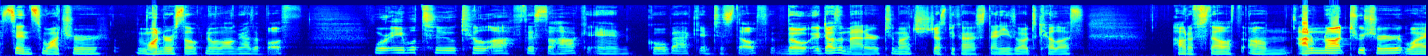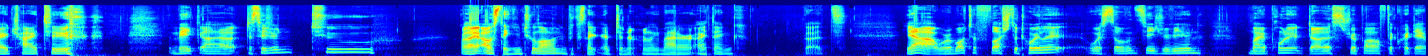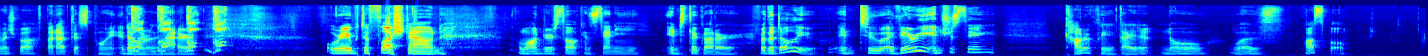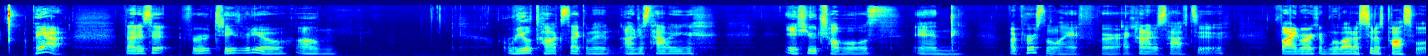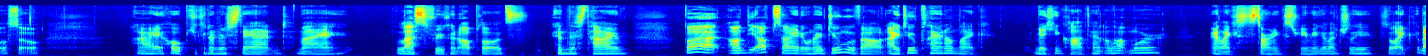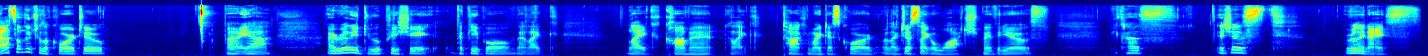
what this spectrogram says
since Watcher Wanderer Silk no longer has a buff, we're able to kill off this Zahhak and go back into stealth. Though it doesn't matter too much just because Stene is about to kill us out of stealth. Um, I'm not too sure why I tried to make a decision to, or like I was thinking too long because like it didn't really matter. I think, but yeah, we're about to flush the toilet with Sylvan Sage Vivian. My opponent does strip off the crit damage buff, but at this point, it doesn't really matter. We're able to flush down Wanderer Silk and Stene into the gutter for the W, into a very interesting countercleave that I didn't know was possible. But yeah, that is it for today's video. Um, real talk segment. I'm just having a few troubles in my personal life where I kind of just have to find work and move out as soon as possible. So I hope you can understand my less frequent uploads in this time. But on the upside, when I do move out, I do plan on like making content a lot more and like starting streaming eventually. So like that's something to look forward to. But yeah, I really do appreciate the people that like like comment, like talk in my Discord or like just like watch my videos because it's just really nice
